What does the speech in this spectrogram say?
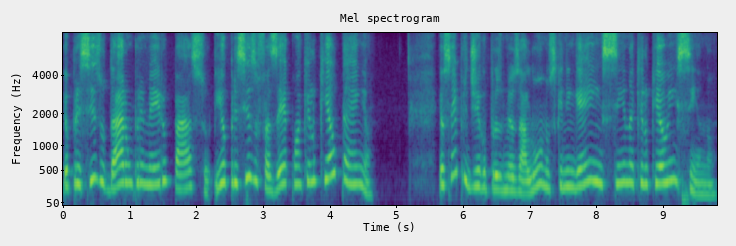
Eu preciso dar um primeiro passo e eu preciso fazer com aquilo que eu tenho. Eu sempre digo para os meus alunos que ninguém ensina aquilo que eu ensino.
